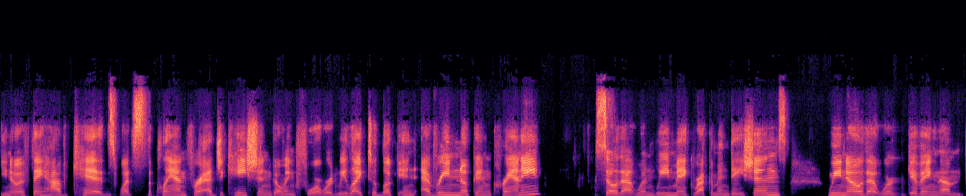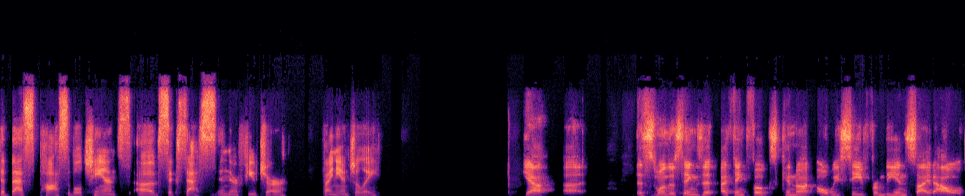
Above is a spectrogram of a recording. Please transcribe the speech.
you know, if they have kids, what's the plan for education going forward? We like to look in every nook and cranny so that when we make recommendations, we know that we're giving them the best possible chance of success in their future financially. Yeah. Uh, this is one of those things that I think folks cannot always see from the inside out,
